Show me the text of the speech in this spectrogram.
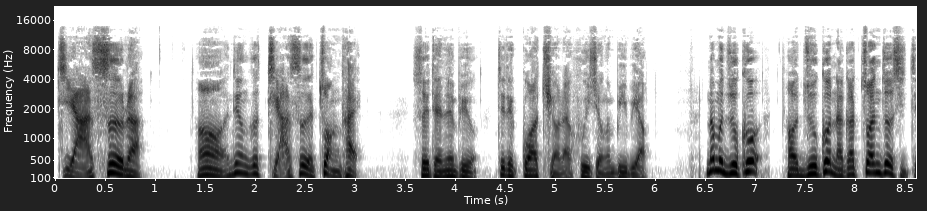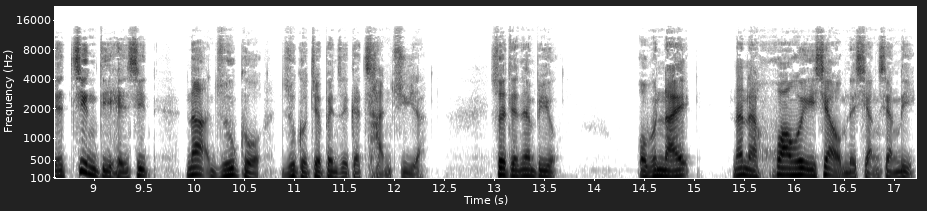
假设啦，哦，那个假设的状态。所以听众朋友，这个歌唱来非常的美妙。那么如果好，如果哪个专做是这政治现实，那如果如果就变成一个惨剧了。所以听众朋友，我们来。咱来发挥一下我们的想象力。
